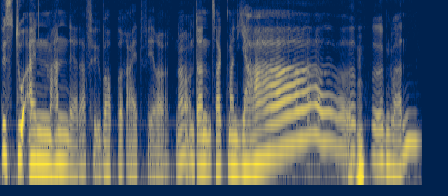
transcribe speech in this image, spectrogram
bist du ein Mann, der dafür überhaupt bereit wäre? Ne? Und dann sagt man ja, mhm. irgendwann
